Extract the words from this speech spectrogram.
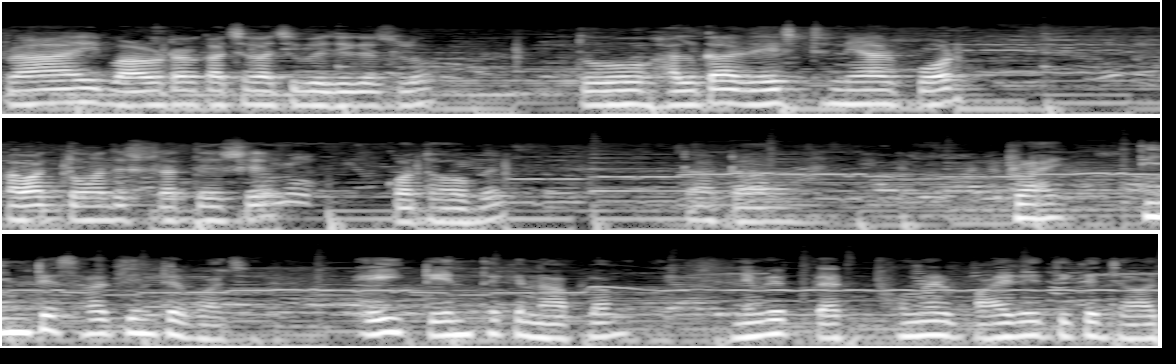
প্রায় বারোটার কাছাকাছি বেজে গেছিল। তো হালকা রেস্ট নেওয়ার পর আবার তোমাদের সাথে এসে কথা হবে। টাটা। প্রায় তিনটে, সাড়ে তিনটে বাজে। এই ট্রেন থেকে নামলাম। নেমে প্ল্যাটফর্মের বাইরের দিকে যাওয়ার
